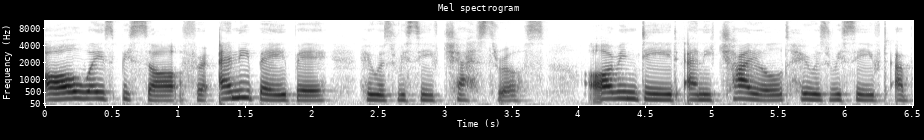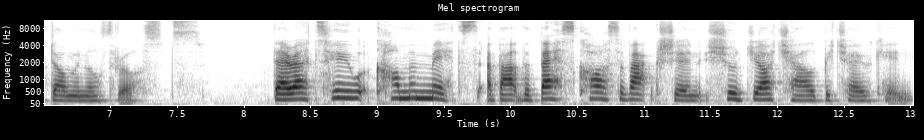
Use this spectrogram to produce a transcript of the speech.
always be sought for any baby who has received chest thrusts or indeed any child who has received abdominal thrusts. There are two common myths about the best course of action should your child be choking.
